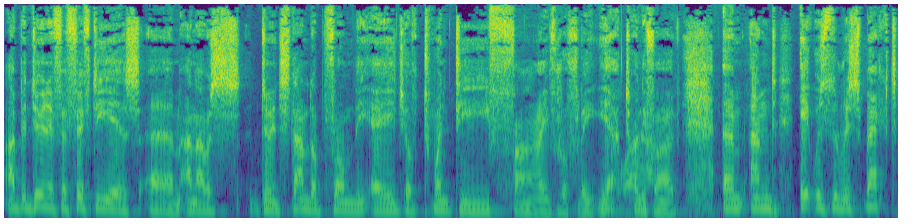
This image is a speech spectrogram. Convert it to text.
I've been doing it for 50 years, um, and I was doing stand up from the age of 25, roughly. Yeah, 25, um, and it was the respect.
